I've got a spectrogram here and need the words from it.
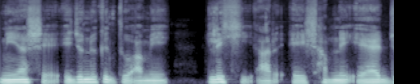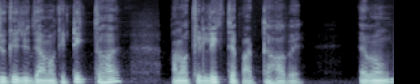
নিয়ে আসে। এই জন্য কিন্তু আমি লিখি। আর এই সামনে এআইয়ের যুগে যদি আমাকে টিকতে হয়, আমাকে লিখতে পারতে হবে। এবং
